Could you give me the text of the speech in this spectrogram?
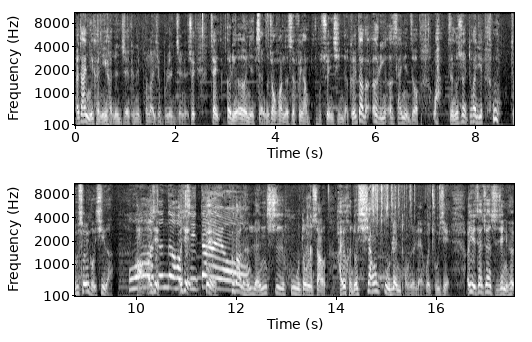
那当然你肯定很认真，可能你碰到一些不认真的人。所以在二零二二年整个状况呢是非常不顺心的。可是到了二零二三年之后，哇，整个瞬突然间，哇，怎么松一口气了？哇，而且真的好期待哦！碰到的人事互动上还有很多相互认同的人会出现，而且在这段时间你会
